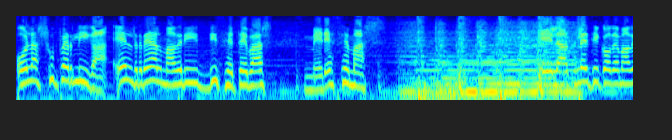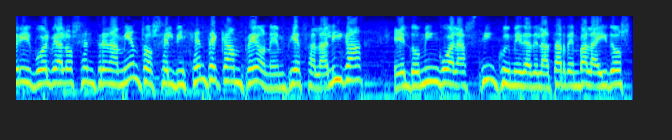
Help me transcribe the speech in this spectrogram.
o la Superliga. El Real Madrid, dice Tebas, merece más. El Atlético de Madrid vuelve a los entrenamientos. El vigente campeón empieza la liga el domingo a las cinco y media de la tarde en Balaídos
